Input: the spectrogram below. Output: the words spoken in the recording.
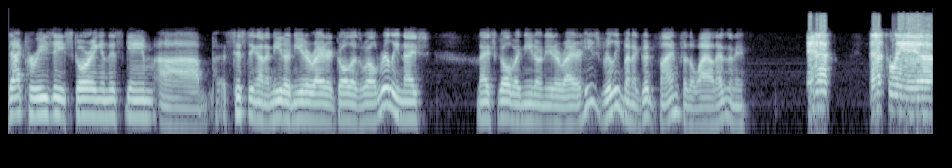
Zach Parise scoring in this game, uh, assisting on a Nino Niederreiter goal as well. Really nice, nice goal by Nino Niederreiter. He's really been a good find for the Wild, hasn't he? Yeah. Definitely. Uh,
